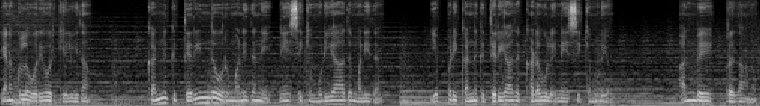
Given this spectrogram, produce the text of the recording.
எனக்குள்ள ஒரே ஒரு கேள்விதான். கண்ணுக்கு தெரிந்த ஒரு மனிதனை நேசிக்க முடியாத மனிதன் எப்படி கண்ணுக்கு தெரியாத கடவுளை நேசிக்க முடியும்? அன்பே பிரதானம்.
